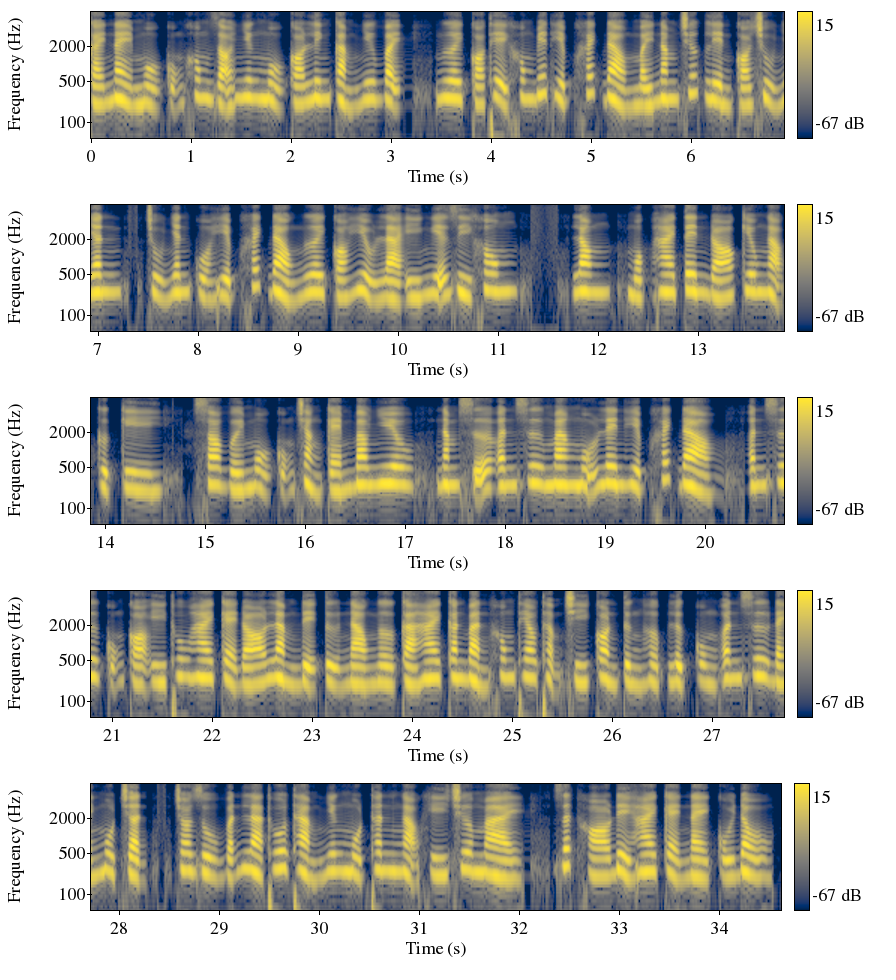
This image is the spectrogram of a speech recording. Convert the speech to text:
Cái này mổ cũng không rõ nhưng mổ có linh cảm như vậy. Ngươi có thể không biết hiệp khách đảo mấy năm trước liền có chủ nhân. Chủ nhân của hiệp khách đảo ngươi có hiểu là ý nghĩa gì không? Long, một hai tên đó kiêu ngạo cực kỳ. So với mổ cũng chẳng kém bao nhiêu. Năm sữa ân sư mang mũ lên hiệp khách đảo. Ân sư cũng có ý thu hai kẻ đó làm đệ tử nào ngờ cả hai căn bản không theo thậm chí còn từng hợp lực cùng ân sư đánh một trận. Cho dù vẫn là thua thảm nhưng một thân ngạo khí chưa mài, rất khó để hai kẻ này cúi đầu.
